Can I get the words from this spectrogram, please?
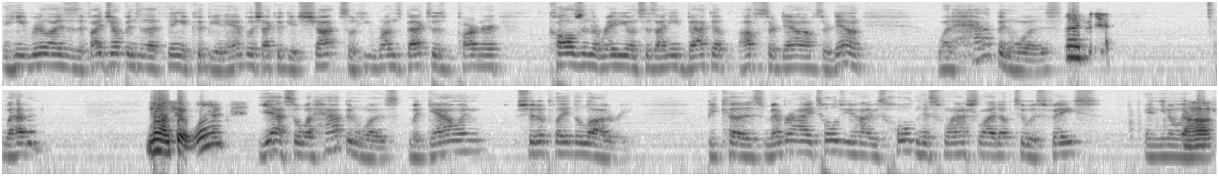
And he realizes if I jump into that thing, it could be an ambush. I could get shot. So he runs back to his partner, calls in the radio, and says, "I need backup. Officer down. Officer down." What happened was What? what happened? No, I said what? Yeah, so what happened was McGowan should have played the lottery because remember how I told you how he was holding his flashlight up to his face, and you know, Uh-huh.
